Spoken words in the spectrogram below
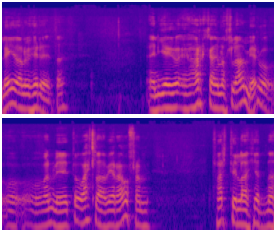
leið alveg fyrir þetta. En ég harkaði náttúrulega að mér og, og, og vann við þetta og ætlaði að vera áfram þar til að hérna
